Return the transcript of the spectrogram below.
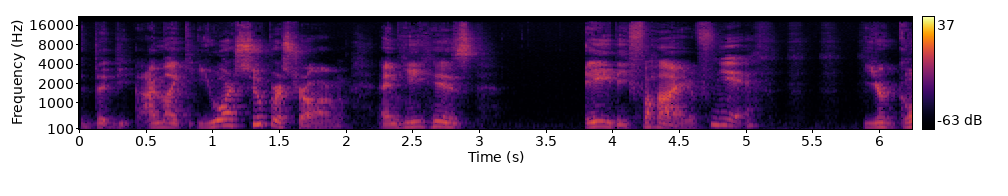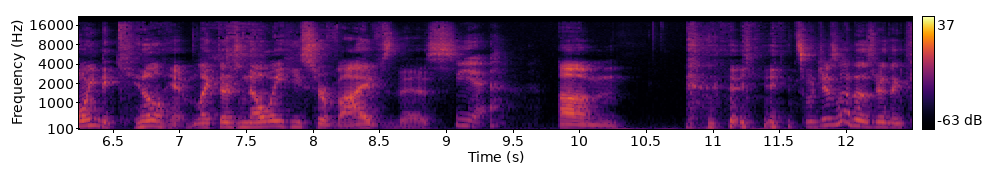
the, i'm like you are super strong and he is 85 Yeah. you're going to kill him like there's no way he survives this Yeah. um it's which is one of those weird things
